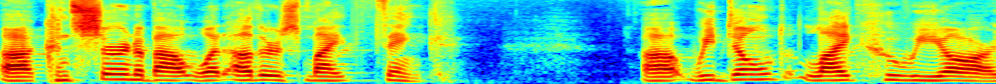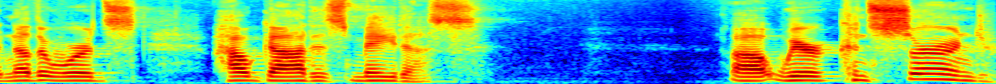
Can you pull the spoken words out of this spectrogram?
uh, concern about what others might think. Uh, we don't like who we are. In other words, how God has made us. Uh, we're concerned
